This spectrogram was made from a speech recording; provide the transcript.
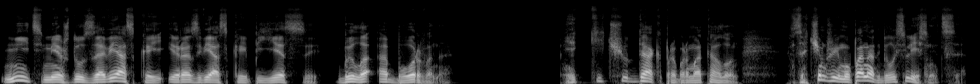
Нить между завязкой и развязкой пьесы была оборвана. «Экий чудак!» — пробормотал он — Зачем же ему понадобилась лестница?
